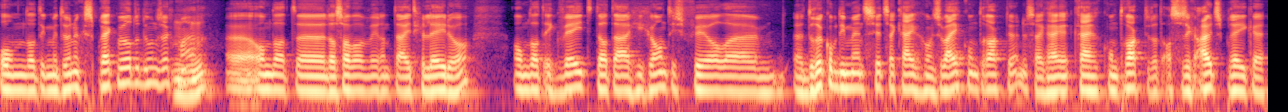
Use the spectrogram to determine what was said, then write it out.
omdat ik met hun een gesprek wilde doen, zeg maar. Mhm. Omdat, dat is al wel weer een tijd geleden hoor. Omdat ik weet dat daar gigantisch veel eh, eh, druk op die mensen zit. Zij krijgen gewoon zwijgcontracten. Dus zij krijgen- contracten dat als ze zich uitspreken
